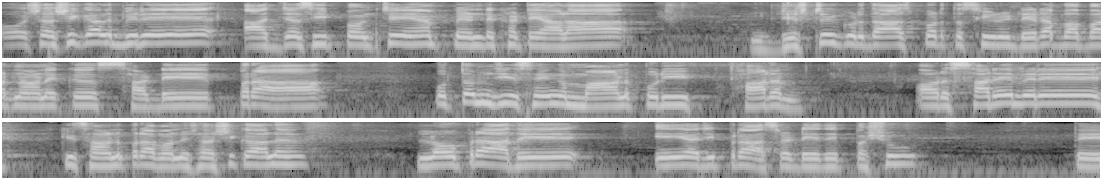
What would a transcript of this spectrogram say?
ਉਹ ਸਤਿ ਸ਼੍ਰੀ ਅਕਾਲ ਵੀਰੇ ਅੱਜ ਅਸੀਂ ਪਹੁੰਚੇ ਹਾਂ ਪਿੰਡ ਖਟਿਆਲਾ ਡਿਸਟ੍ਰਿਕਟ ਗੁਰਦਾਸਪੁਰ ਤਹਿਸੀਲ ਡੇਰਾ ਬਾਬਾ ਨਾਨਕ ਸਾਡੇ ਭਰਾ ਉਤਮਜੀਤ ਸਿੰਘ ਮਾਨਪੁਰੀ ਫਾਰਮ। ਔਰ ਸਾਰੇ ਮੇਰੇ ਕਿਸਾਨ ਭਰਾਵਾਂ ਨੂੰ ਸਤਿ ਸ਼੍ਰੀ ਅਕਾਲ। ਲਓ ਭਰਾ ਦੇ ਇਹ ਆ ਜੀ ਭਰਾ ਸਾਡੇ ਦੇ ਪਸ਼ੂ। ਤੇ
